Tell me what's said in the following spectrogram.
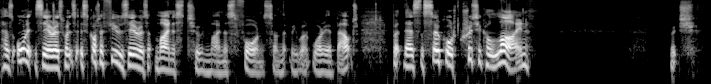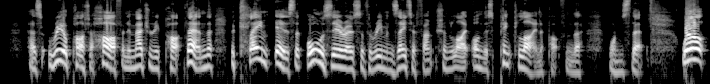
has all its zeros. Well, it's, it's got a few zeros at minus 2 and minus 4 and some that we won't worry about. But there's the so-called critical line, which has real part a half and imaginary part then. The, the claim is that all zeros of the Riemann zeta function lie on this pink line, apart from the ones there. Well,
